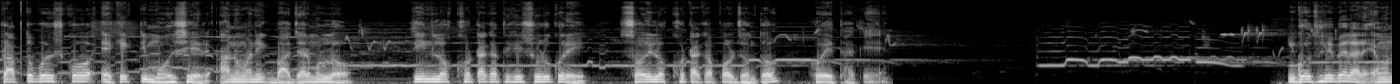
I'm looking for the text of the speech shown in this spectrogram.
প্রাপ্তবয়স্ক এক একটি মহিষের আনুমানিক বাজার মূল্য তিন লক্ষ টাকা থেকে শুরু করে ছয় লক্ষ টাকা পর্যন্ত হয়ে থাকে। গধূলি বেলার এমন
